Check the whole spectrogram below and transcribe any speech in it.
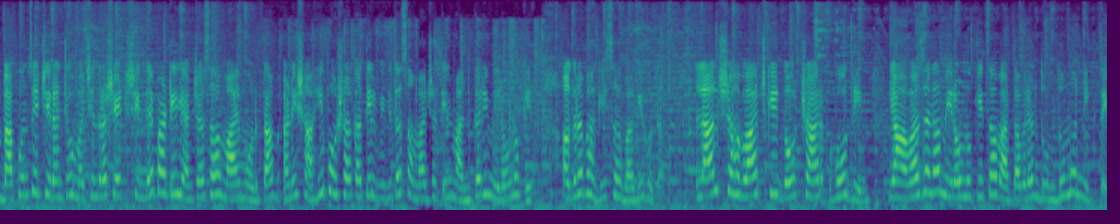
बापूंचे चिरंजीव मच्छिंद्र शेठ शिंदे पाटील यांच्यासह माय मोरताब आणि शाही पोशाखातील विविध समाजातील मानकरी मिरवणुकीत अग्रभागी सहभागी होतात. लाल शहबाज की दो चार हो दिन या आवाजानं मिरवणुकीचं वातावरण दुमदुमून निघते.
